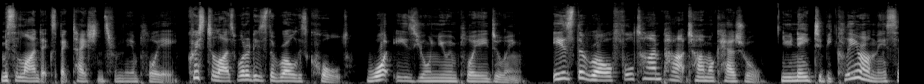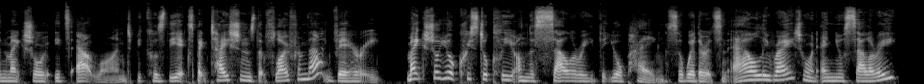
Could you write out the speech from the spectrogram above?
misaligned expectations from the employee. Crystallize what it is the role is called. What is your new employee doing? Is the role full time, part time, or casual? You need to be clear on this and make sure it's outlined because the expectations that flow from that vary. Make sure you're crystal clear on the salary that you're paying. So, whether it's an hourly rate or an annual salary,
